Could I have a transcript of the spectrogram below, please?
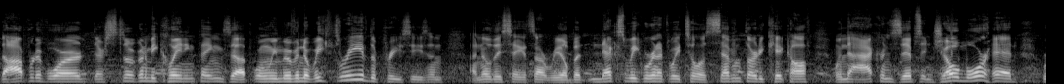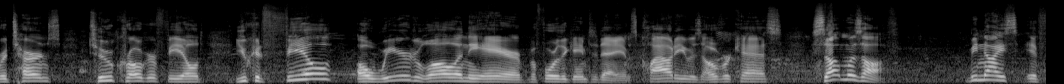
the operative word, they're still going to be cleaning things up when we move into week three of the preseason. I know they say it's not real, but next week we're going to have to wait till a 7:30 kickoff when the Akron Zips and Joe Moorhead returns to Kroger Field. You could feel a weird lull in the air before the game today. It was cloudy, it was overcast, something was off be nice if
